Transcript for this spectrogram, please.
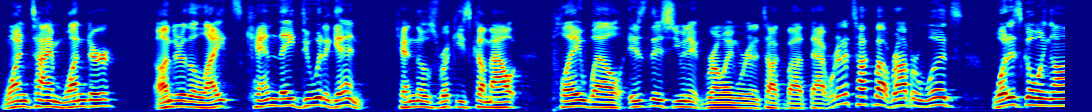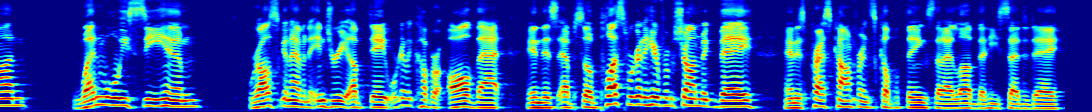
one time wonder under the lights? Can they do it again? Can those rookies come out, play well? Is this unit growing? We're going to talk about that. We're going to talk about Robert Woods. What is going on? When will we see him? We're also going to have an injury update. We're going to cover all that in this episode. Plus, we're going to hear from Sean McVay and his press conference, a couple things that I love that he said today,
